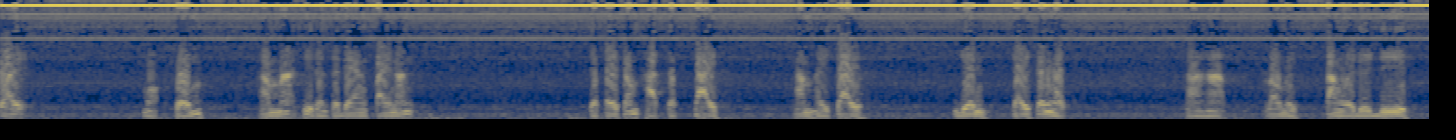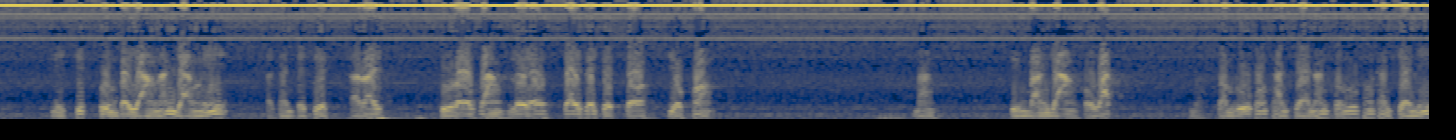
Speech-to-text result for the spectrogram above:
ไว้ เหมาะสมธรรมะที่ท่านแสดงไปนั้น จะไปสัมผัสกับใจทำให้ใจ เย็นใจสงบถ้าหากเราไม่ตั้งไว้ดยดีมีคิดปรุงไปอย่างนั้นอย่างนี้ท่านจะเทศอะไรสู่เราฟังเลยเอาใจไปจดจ่อเกี่ยวข้องบางสิ่งบางอย่างก็วัดความรู้ของท่านแก่นั้นความรู้ของท่านแก่นี้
